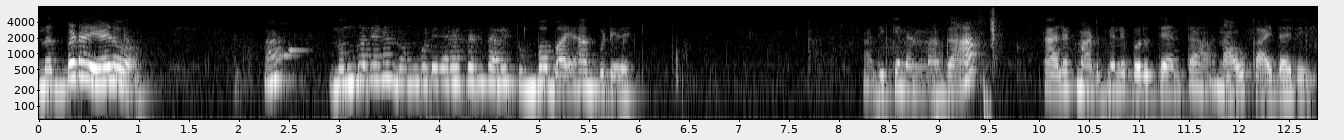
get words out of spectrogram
ನಗ್ಬೇಡ ಹೇಳು. ಹಾಂ ನುಂಗೋದೇನೋ ನುಂಗ್ಬಿಟ್ಟಿದ್ದಾರೆ ಫ್ರೆಂಡ್ಸ್ ಅವನಿಗೆ ತುಂಬ ಭಯ ಆಗಿಬಿಟ್ಟಿದೆ. ಅದಕ್ಕೆ ನನ್ನ ಮಗ ಟಾಯ್ಲೆಟ್ ಮಾಡಿದ್ಮೇಲೆ ಬರುತ್ತೆ ಅಂತ ನಾವು ಕಾಯ್ತಾ ಇದ್ದೀವಿ.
